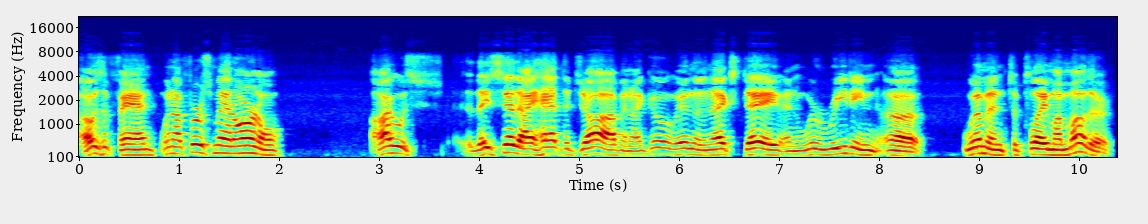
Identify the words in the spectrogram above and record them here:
I was a fan. When I first met Arnold, I was they said I had the job and I go in the next day and we're reading uh women to play my mother.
